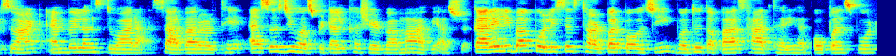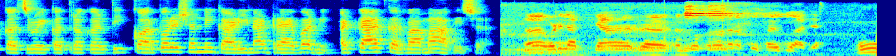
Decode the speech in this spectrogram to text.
એકસો આઠ એમ્બ્યુલન્સ દ્વારા સારવાર અર્થે એસએસજી હોસ્પિટલ ખસેડવામાં આવ્યા છે. કારેલીબાગ પોલીસે સ્થળ પર પહોંચી વધુ તપાસ હાથ ધરી હતી. ઓપન સ્પોટ કચરો એકત્ર કરતી કોર્પોરેશનની ગાડીના ડ્રાઈવરની અટકાયત કરવામાં આવી છે. વડીલ આપ ક્યાં ધંધો કરો છો શું થયું હતું આજે? હું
